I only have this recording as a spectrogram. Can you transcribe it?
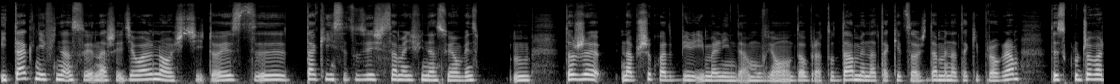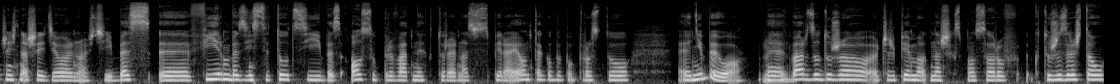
i tak nie finansuje naszej działalności. To jest, y, takie instytucje się same nie finansują, więc to, że na przykład Bill i Melinda mówią, dobra, to damy na takie coś, damy na taki program, to jest kluczowa część naszej działalności. Bez y, firm, bez instytucji, bez osób prywatnych, które nas wspierają, tego by po prostu y, nie było. My Mhm. bardzo dużo czerpiemy od naszych sponsorów, którzy zresztą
